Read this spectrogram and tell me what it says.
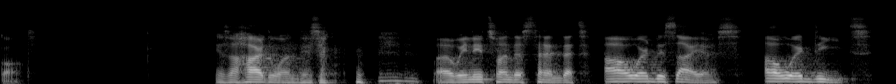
God. It's a hard one, this. but we need to understand that our desires, our deeds,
